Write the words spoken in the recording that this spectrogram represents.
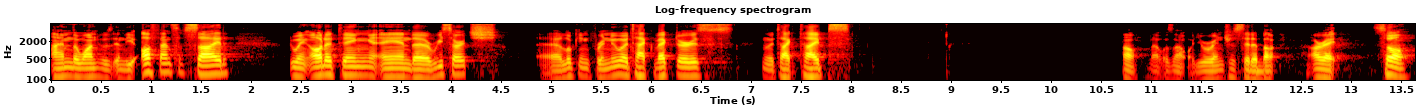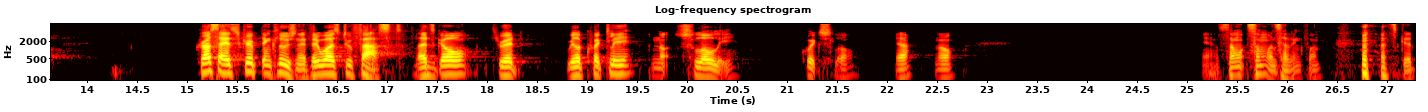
I'm the one who's in the offensive side, doing auditing and uh, research, uh, looking for new attack vectors, new attack types. Oh, that was not what you were interested about. All right. So, cross-site script inclusion. If it was too fast, let's go through it real quickly, not slowly. Quick, slow. Yeah? No? Yeah, someone, someone's having fun. That's good.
